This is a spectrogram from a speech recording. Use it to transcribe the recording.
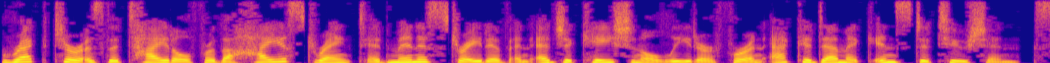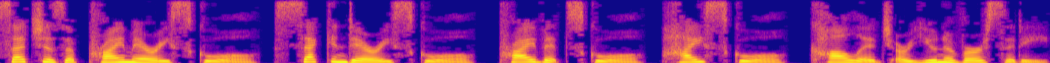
Rector is the title for the highest-ranked administrative and educational leader for an academic institution, such as a primary school, secondary school, private school, high school, college or university.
